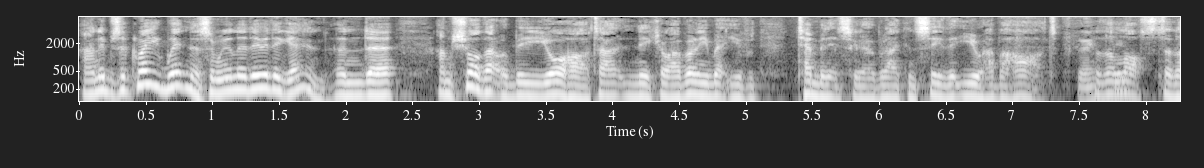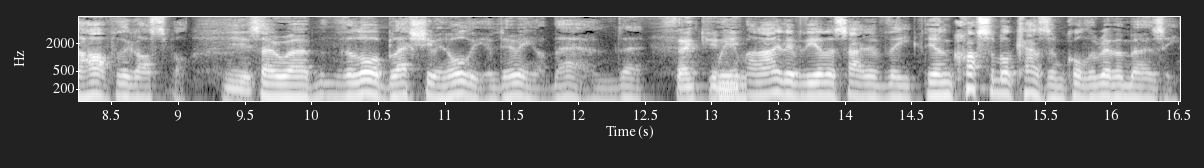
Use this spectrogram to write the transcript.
And it was a great witness, and we're going to do it again. And uh, I'm sure that would be your heart, uh, Nico. I've only met you 10 minutes ago, but I can see that you have a heart Thank for the you. lost and a heart for the gospel. Yes. So um, the Lord bless you in all that you're doing up there. And uh, Thank you, we, and I live the other side of the, the uncrossable chasm called the River Mersey,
